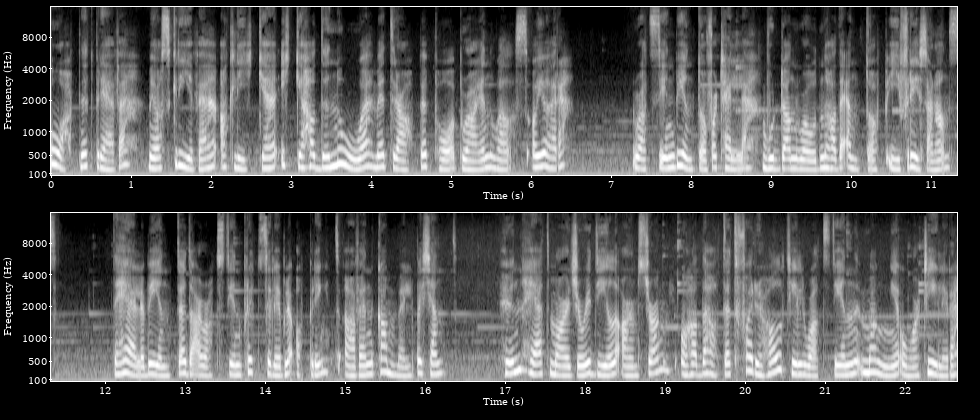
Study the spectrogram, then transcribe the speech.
åpnet brevet med å skrive at liket ikke hadde noe med drapet på Brian Wells å gjøre. Rothstein begynte å fortelle hvordan Roden hadde endt opp i fryseren hans. Det hele begynte da Rothstein plutselig ble oppringt av en gammel bekjent. Hun het Marjorie Deal Armstrong og hadde hatt et forhold til Rothstein mange år tidligere.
